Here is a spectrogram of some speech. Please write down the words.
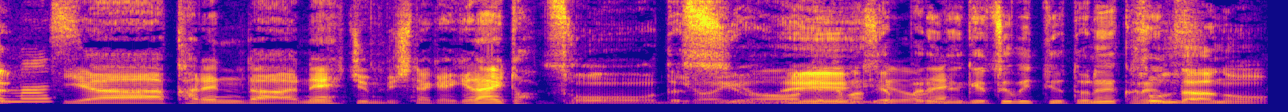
います。いやカレンダーね、準備しなきゃいけないと。そうですよね。いろいろねやっぱりね、月曜日っていうとね、カレンダーの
